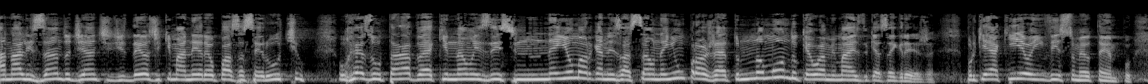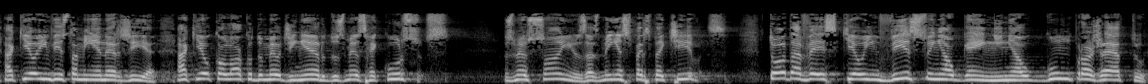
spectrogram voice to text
analisando diante de Deus de que maneira eu possa ser útil. O resultado é que não existe nenhuma organização, nenhum projeto no mundo que eu ame mais do que essa igreja. Porque aqui eu invisto meu tempo, aqui eu invisto a minha energia, aqui eu coloco do meu dinheiro, dos meus recursos, os meus sonhos, as minhas perspectivas. Toda vez que eu invisto em alguém, em algum projeto,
